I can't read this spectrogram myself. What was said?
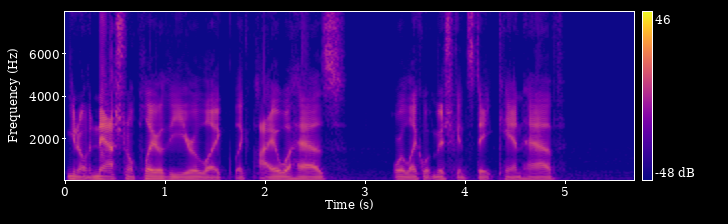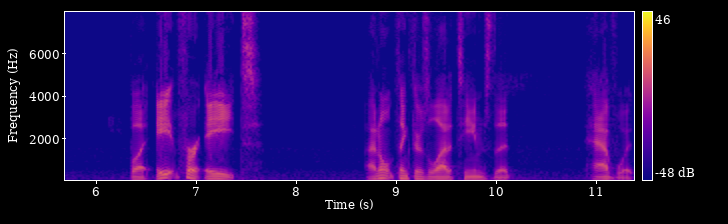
you know, a national player of the year like like Iowa has, or like what Michigan State can have. But eight for eight, I don't think there's a lot of teams that have what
